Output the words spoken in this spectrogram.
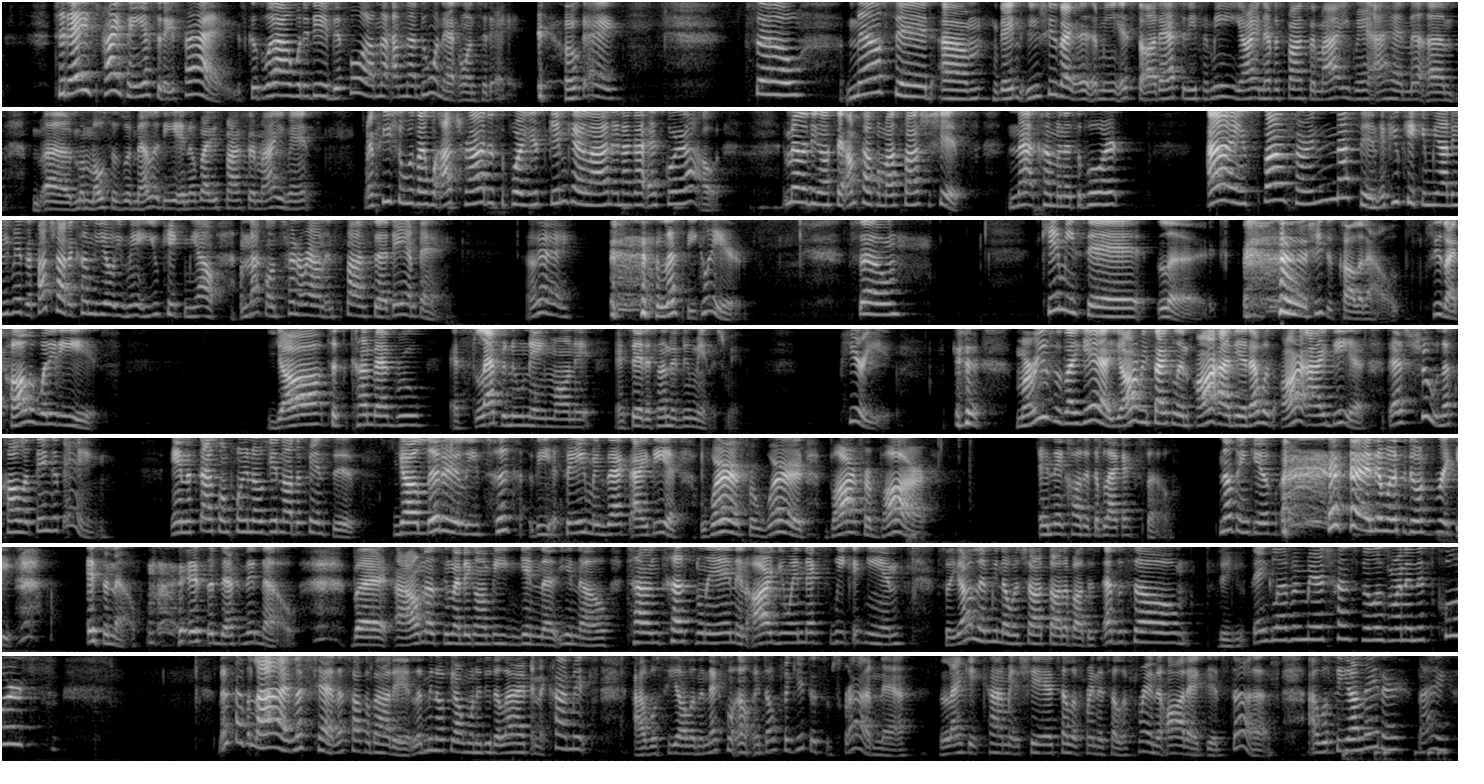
Today's price ain't yesterday's price. Cause what I would have did before, I'm not I'm not doing that on today. okay. So Mel said, um, they she's like, I mean, it's the audacity for me. Y'all ain't never sponsored my event. I had um, uh, mimosas with Melody, and nobody sponsored my events. And Tisha was like, Well, I tried to support your skincare line and I got escorted out. Melody gonna say, I'm talking about sponsorships, not coming to support. I ain't sponsoring nothing. If you kicking me out of events, if I try to come to your event, you kick me out. I'm not gonna turn around and sponsor a damn thing. Okay. Let's be clear. So Kimmy said, look, she just called it out. She's like, call it what it is. Y'all took the comeback group and slapped a new name on it and said it's under new management. Period. Maurice was like, yeah, y'all recycling our idea. That was our idea. That's true. Let's call a thing a thing. And the Scotts 1.0 getting all defensive. Y'all literally took the same exact idea, word for word, bar for bar, and they called it the Black Expo. No, thank you. and then want us to do it free it's a no. it's a definite no. But I don't know. Seems like they're gonna be getting the you know tongue tussling and arguing next week again. So y'all let me know what y'all thought about this episode. Do you think Love and Marriage Huntsville is running its course? let's have a live. Let's chat. Let's talk about it. Let me know if y'all want to do the live in the comments. I will see y'all in the next one. Oh, and don't forget to subscribe now. Like it, comment, share, tell a friend to tell a friend, and all that good stuff. I will see y'all later. Bye.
